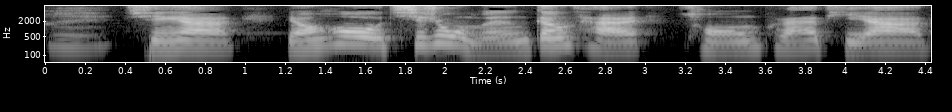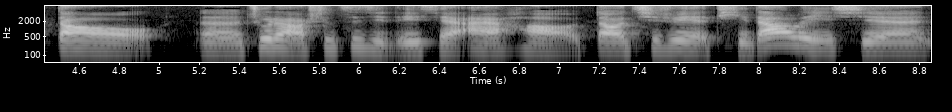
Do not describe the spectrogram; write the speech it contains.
嗯，行呀。然后其实我们刚才从普拉提啊到呃朱老师自己的一些爱好，到其实也提到了一些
